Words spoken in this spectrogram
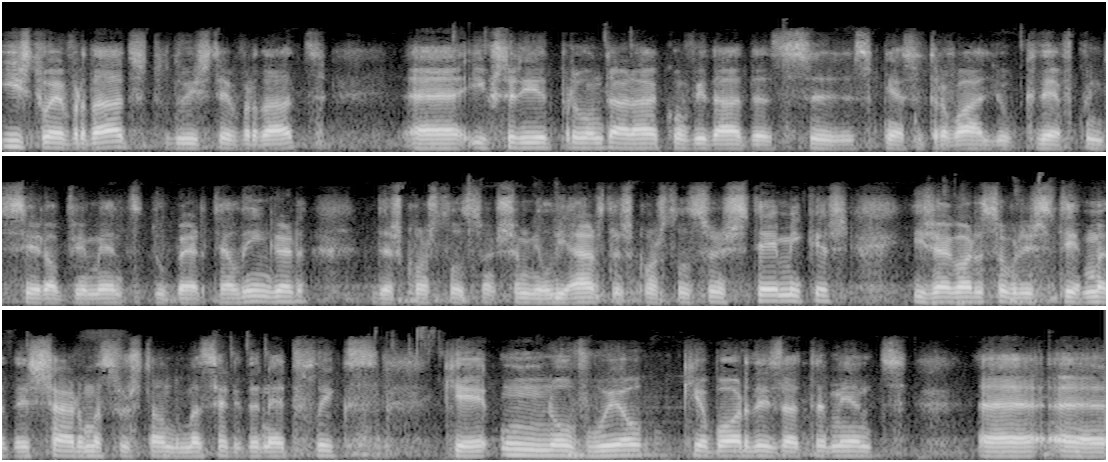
isto é verdade, tudo isto é verdade. Uh, e gostaria de perguntar à convidada se, se conhece o trabalho que deve conhecer, obviamente, do Bert Hellinger, das constelações familiares, das constelações sistémicas, e já agora sobre este tema, deixar uma sugestão de uma série da Netflix que é Um Novo Eu, que aborda exatamente uh,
